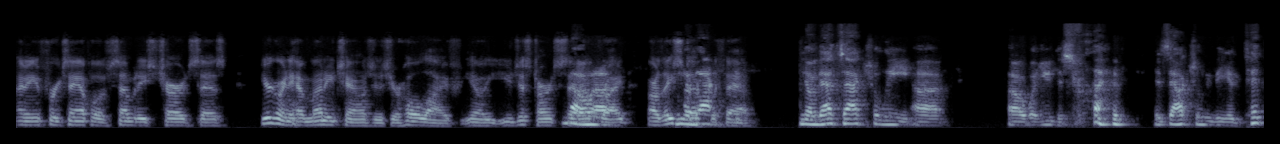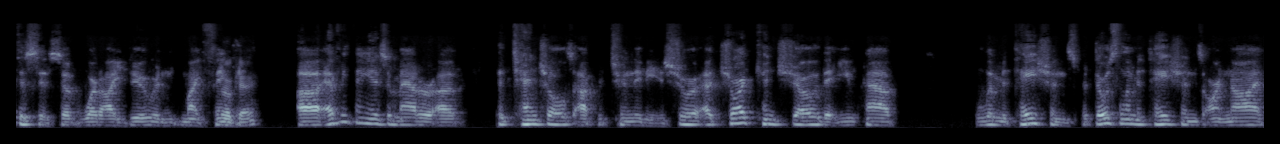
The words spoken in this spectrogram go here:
I mean, for example, if somebody's chart says you're going to have money challenges your whole life, you know, you just aren't set No, up uh, right. Are they no, stuck that- with that? No, that's actually uh, uh, what you described is actually the antithesis of what I do and my thinking. Okay. Uh, everything is a matter of potentials, opportunities. Sure, a chart can show that you have limitations, but those limitations are not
